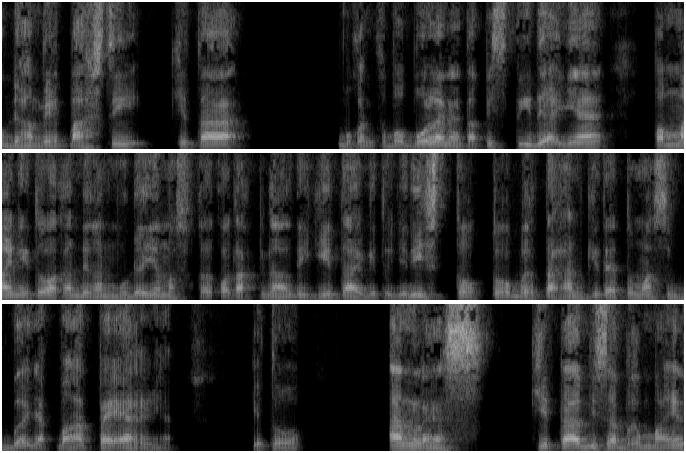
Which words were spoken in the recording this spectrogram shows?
udah hampir pasti kita bukan kebobolan ya, tapi setidaknya pemain itu akan dengan mudahnya masuk ke kotak penalti kita gitu. Jadi struktur bertahan kita itu masih banyak banget PR-nya gitu. Unless kita bisa bermain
